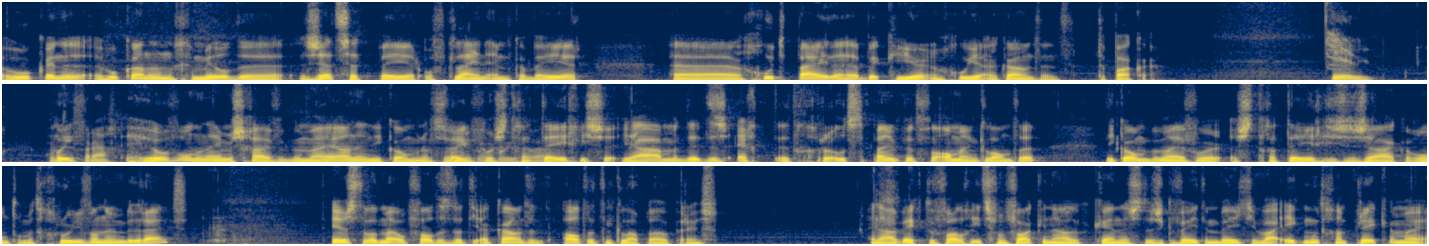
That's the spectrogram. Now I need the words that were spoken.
hoe, kunnen, hoe kan een gemiddelde ZZP'er of kleine MKB'er eh, goed peilen, heb ik hier een goede accountant te pakken? Heel. Goeie vraag. Heel veel ondernemers schuiven bij mij aan en die komen dan voor, Zeker strategische. Ja, maar dit is echt het grootste pijnpunt van al mijn klanten. Die komen bij mij voor strategische zaken rondom het groeien van hun bedrijf. eerste wat mij opvalt is dat die accountant altijd een klaploper is. En nou heb ik toevallig iets van vakinhoudelijke kennis, dus ik weet een beetje waar ik moet gaan prikken, maar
